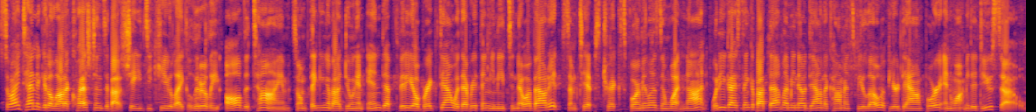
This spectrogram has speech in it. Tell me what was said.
So I tend to get a lot of questions about Shades EQ like literally all the time, so I'm thinking about doing an in-depth video breakdown with everything you need to know about it, some tips, tricks, formulas, and whatnot. What do you guys think about that? Let me know down in the comments below if you're down for it and want me to do so.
